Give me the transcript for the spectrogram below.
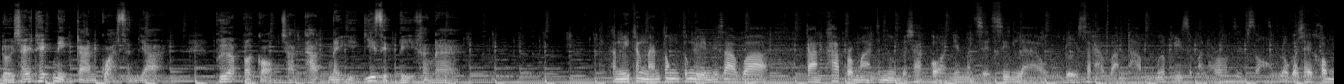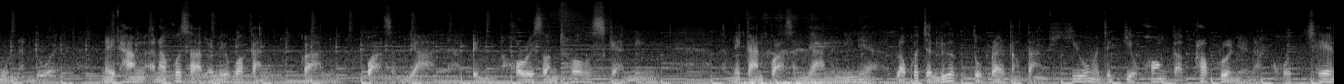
โดยใช้เทคนิคการกวาดสัญญาณเพื่อประกอบฉากทัศน์ในอีก 20 ปีข้างหน้า ทั้งนี้ทั้งนั้นต้องต้องเรียนให้ทราบว่าการคาดประมาณจำนวนประชากรนี่มันเสร็จสิ้นแล้ว โดยสถาบันทำเมื่อปี 2512 เราก็ใช้ข้อมูลนั้นด้วย ในทางอนาคตศาสตร์เราเรียกว่าการการกวาดสัญญาณนะเป็น horizontal scanning ในการกวาดสัญญาณอันนี้เนี่ยเราก็จะเลือกตัวแปรต่างๆ ที่คิดว่ามันจะเกี่ยวข้องกับครอบครัวในอนาคต เช่น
